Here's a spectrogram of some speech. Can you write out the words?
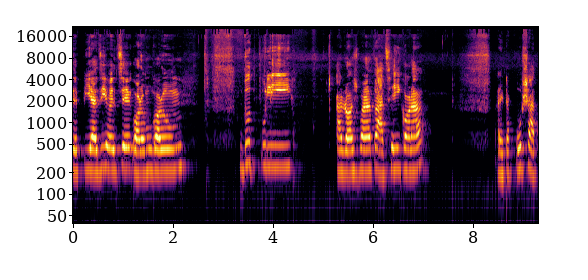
যে পেঁয়াজি হয়েছে, গরম গরম, দুধ পুলি, আর রসবাড়া তো আছেই করা আর এটা প্রসাদ।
